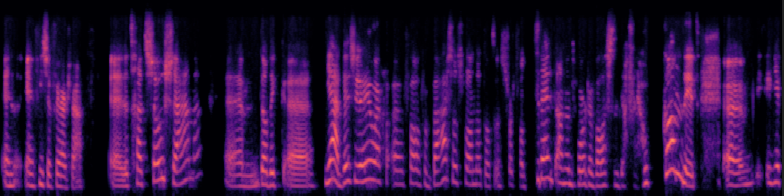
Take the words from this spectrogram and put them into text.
En, en vice versa. dat gaat zo samen. Um, dat ik uh, ja, best heel erg uh, van verbaasd was van dat dat een soort van trend aan het worden was. Ik dacht van, hoe kan dit? Um, je,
